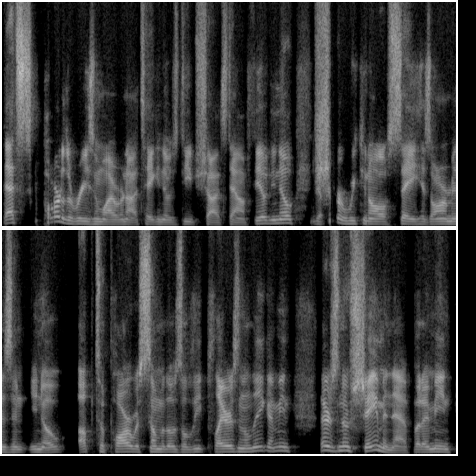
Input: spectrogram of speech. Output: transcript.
that's part of the reason why we're not taking those deep shots downfield. You know, yep. sure, we can all say his arm isn't, you know, up to par with some of those elite players in the league. I mean, there's no shame in that. But I mean,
